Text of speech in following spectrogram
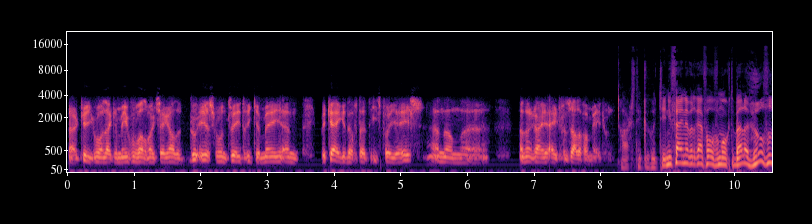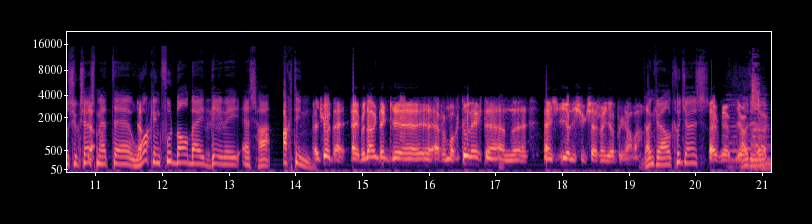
nou, kun je gewoon lekker mee voetballen. Maar ik zeg altijd, doe eerst gewoon twee, drie keer mee en bekijken of dat iets voor je is. En dan... En dan ga je eigenlijk vanzelf aan meedoen. Hartstikke goed. Tini, fijn dat we er even over mochten bellen. Heel veel succes ja. met uh, walking voetbal bij DWSH 18. Het goed. Hey, bedankt dat ik je uh, even mocht toelichten. En uh, jullie succes met je programma. Dankjewel. Groetjes. Even,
